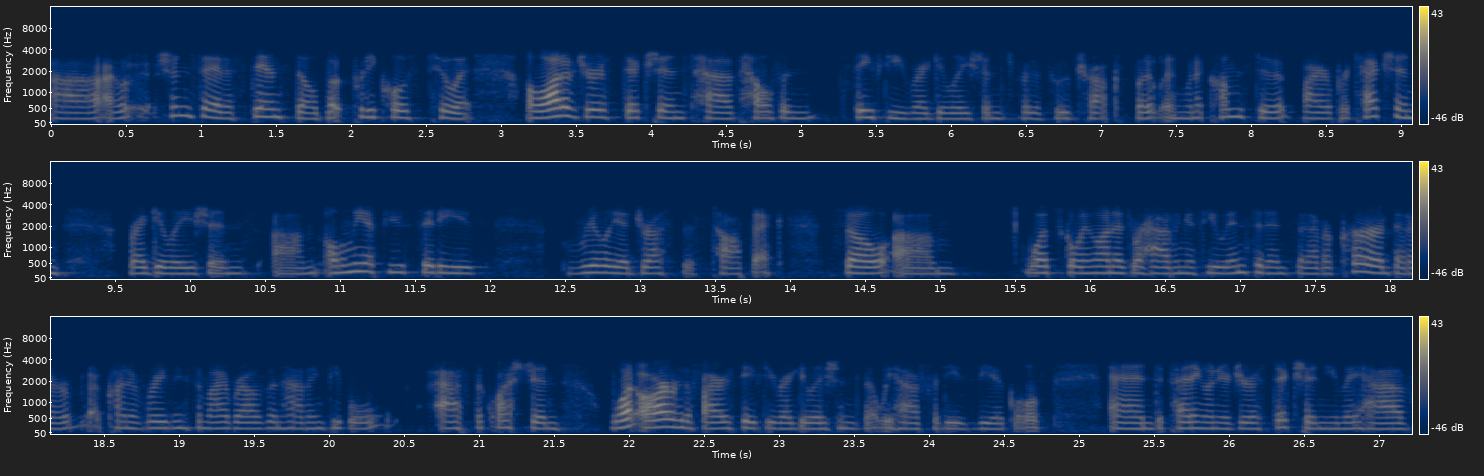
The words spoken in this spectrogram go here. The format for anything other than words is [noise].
uh, I shouldn't say at a standstill, but pretty close to it. A lot of jurisdictions have health and safety regulations for the food trucks, but when it comes to fire protection regulations, um, only a few cities really address this topic. So um, what's going on is we're having a few incidents that have occurred that are kind of raising some eyebrows and having people ask the question, what are the fire safety regulations that we have for these vehicles? And depending on your jurisdiction, you may have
